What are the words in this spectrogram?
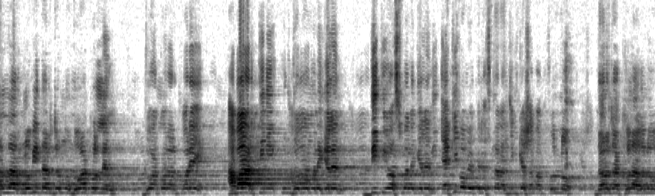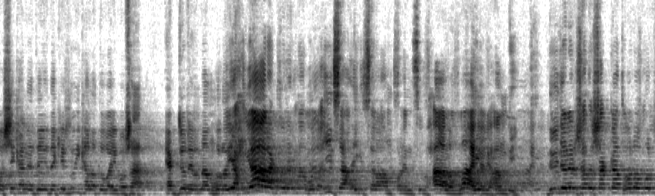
আল্লাহর নবী তার জন্য দোয়া করলেন। দোয়া করার পরে আবার তিনি ঊর্ধ্বগমনে গেলেন, দ্বিতীয় আসমানে গেলেন, একইভাবে ফেরেশতারা জিজ্ঞাসাবাদ করল, দরজা খোলা হলো, সেখানে দেখে দুই খালাতো ভাই বসা, একজনের নাম হলো ইয়াহইয়া আর একজনের নাম হলো ঈসা আলাইহিস সালাম, পড়েন সুবহানাল্লাহি ওয়া বিহামদি। দুইজনের সাথে সাক্ষাৎ হলো, বলল,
